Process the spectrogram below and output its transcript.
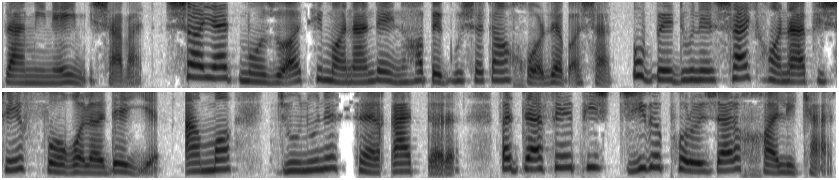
زمینه ای می شود. شاید موضوعاتی مانند اینها به گوشتان خورده باشد. او بدون شک هنرپیشه فوق‌العاده‌ایه اما جنون سرقت داره و دفعه پیش جیب پروژه رو خالی کرد.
